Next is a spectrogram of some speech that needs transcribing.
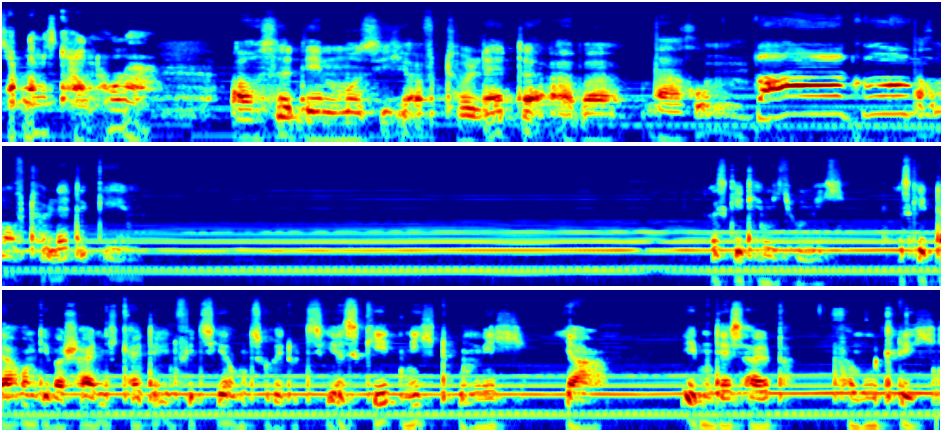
Ich habe nämlich keinen Hunger. Außerdem muss ich auf Toilette, aber Warum? Warum? Warum auf Toilette gehen? Es geht hier nicht um mich. Es geht darum, die Wahrscheinlichkeit der Infizierung zu reduzieren. Es geht nicht um mich. Ja, eben deshalb, vermutlich,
